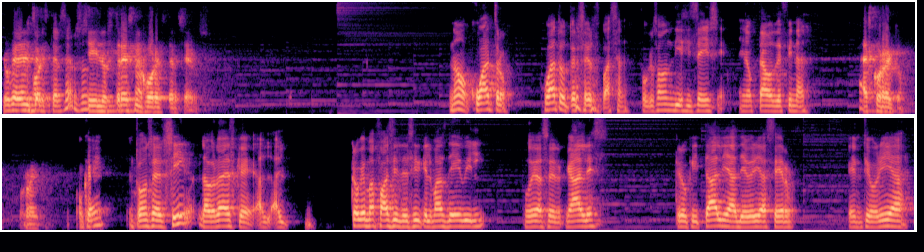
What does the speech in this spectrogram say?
Creo que mejores terceros? Sí, los tres mejores terceros. No, cuatro. Cuatro terceros pasan, porque son 16 en octavos de final. Ah, es correcto, correcto. ¿ok? Entonces, sí, la verdad es que creo que es más fácil decir que el más débil podría ser Gales. Creo que Italia debería ser, en teoría,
